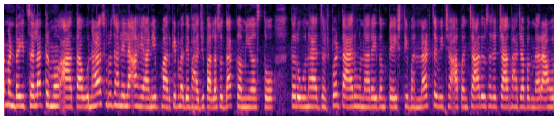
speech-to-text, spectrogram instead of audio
मंडळी चला तर मग आता उन्हाळा सुरू झालेला आहे आणि मार्केटमध्ये भाजीपालासुद्धा कमी असतो. तर उन्हाळ्यात झटपट तयार होणाऱ्या एकदम टेस्टी भन्नाट चवीच्या आपण चार दिवसाच्या चार भाज्या बघणार आहोत.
